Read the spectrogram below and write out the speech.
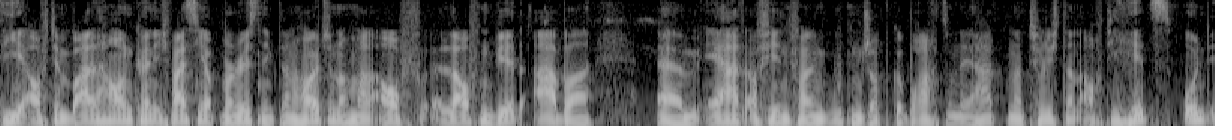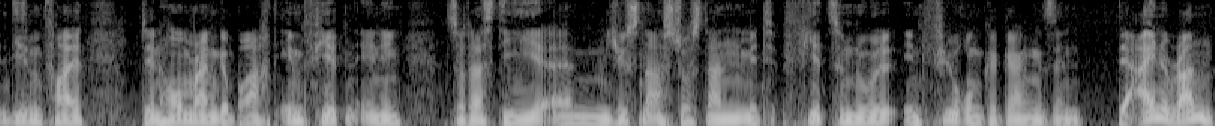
die auf den Ball hauen können. Ich weiß nicht, ob Marisnik dann heute nochmal auflaufen wird, aber ähm, er hat auf jeden Fall einen guten Job gebracht und er hat natürlich dann auch die Hits und in diesem Fall den Home Run gebracht im vierten Inning, sodass die ähm, Houston Astros dann mit 4 zu 0 in Führung gegangen sind. Der eine Run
